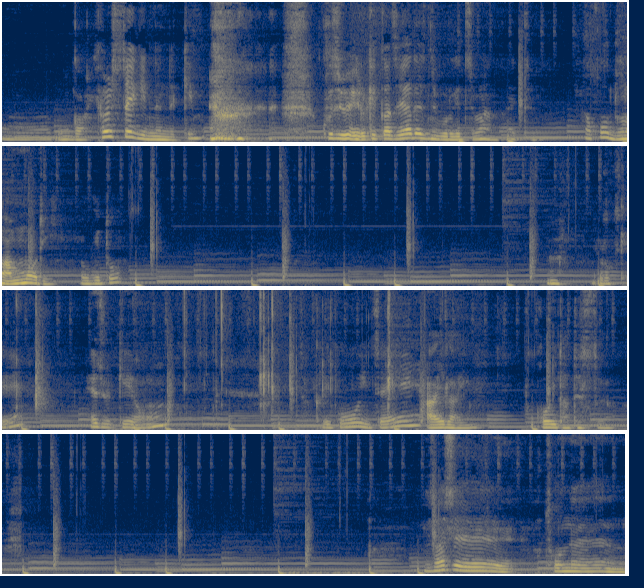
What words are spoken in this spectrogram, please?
어, 뭔가 혈색 있는 느낌? 굳이 왜 이렇게까지 해야 되는지 모르겠지만 하여튼 하고 눈 앞머리 여기도 음, 이렇게 해줄게요. 자, 그리고 이제 아이라인 거의 다 됐어요. 사실 저는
